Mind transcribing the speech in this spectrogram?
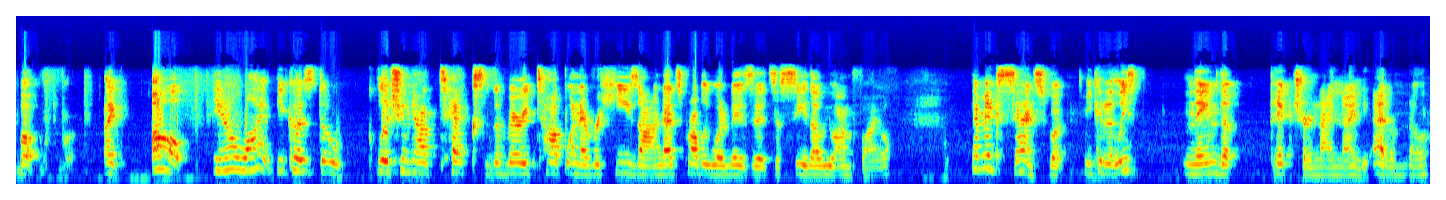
but for, like, oh, you know why? Because the glitching out text at the very top whenever he's on. That's probably what it is. It's a CWM file. That makes sense, but you could at least name the picture 990. I don't know.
